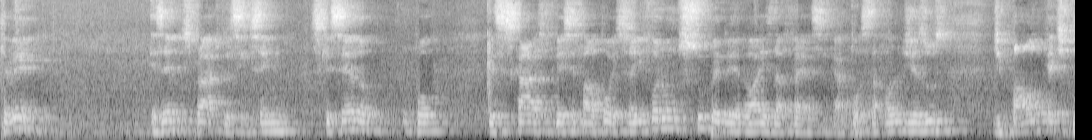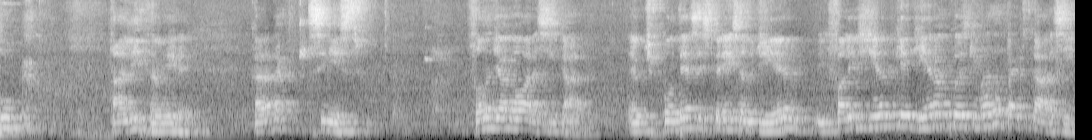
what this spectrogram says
quer ver? Exemplos práticos, assim, sem esquecendo um pouco desses caras, porque você fala, pô, isso aí foram super-heróis da fé, assim, cara. Pô, você tá falando de Jesus, de Paulo, que é tipo, tá ali também, né? O cara era sinistro. Falando de agora, assim, cara. Eu tipo, contei essa experiência do dinheiro e falei de dinheiro porque dinheiro é uma coisa que mais aperta o cara, assim.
